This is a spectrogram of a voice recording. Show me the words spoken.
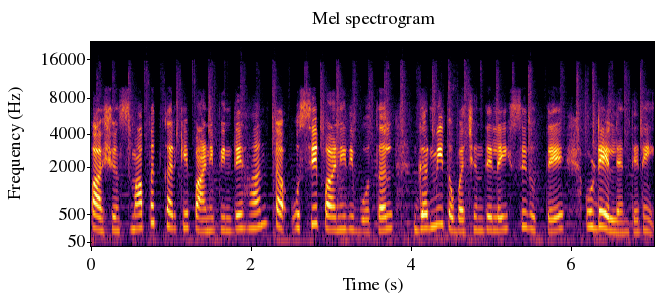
ਭਾਸ਼ਣ ਸਮਾਪਤ ਕਰਕੇ ਪਾਣੀ ਪੀਂਦੇ ਹਨ, ਤਾਂ ਉਸੇ ਪਾਣੀ ਦੀ ਬੋਤਲ ਗਰਮੀ ਤੋਂ ਬਚਣ ਦੇ ਲਈ ਸਿਰ ਉੱਤੇ ਉਡੇਲ ਲੈਂਦੇ ਨੇ।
